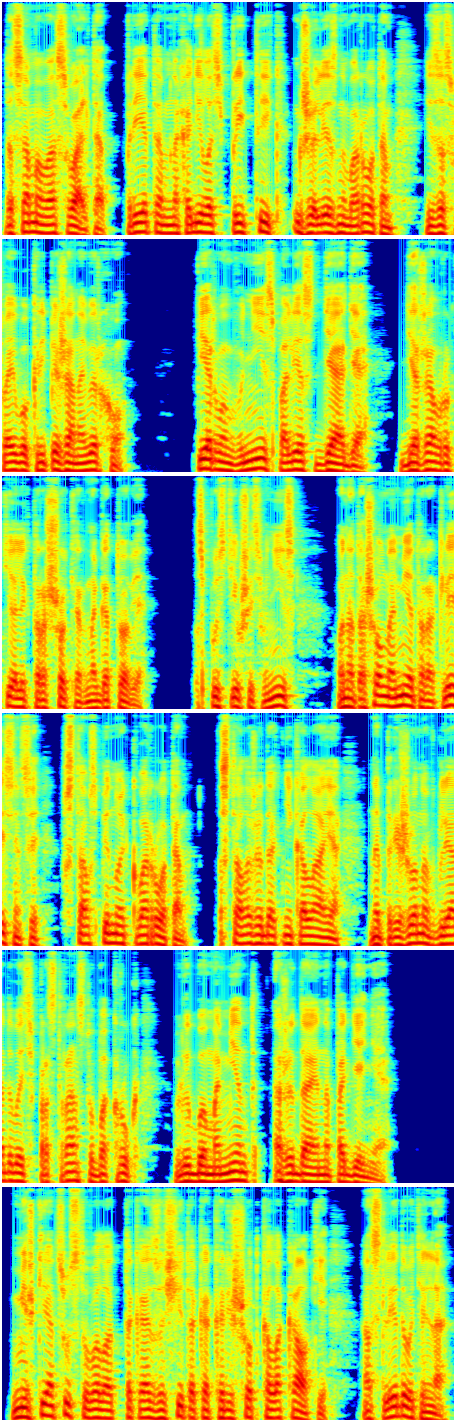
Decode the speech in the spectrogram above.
до самого асфальта, при этом находилась притык к железным воротам из-за своего крепежа наверху. Первым вниз полез дядя, держа в руке электрошокер наготове. Спустившись вниз, он отошел на метр от лестницы, встав спиной к воротам, Стал ожидать Николая, напряженно вглядываясь в пространство вокруг, в любой момент ожидая нападения. В мешке отсутствовала такая защита, как решетка локалки, а следовательно,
